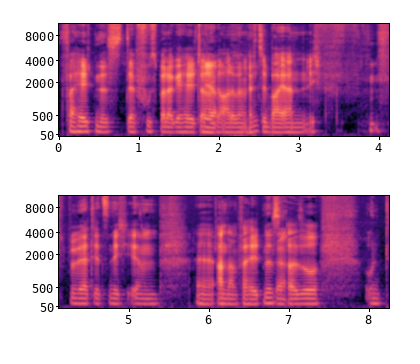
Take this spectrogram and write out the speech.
Verhältnis der Fußballergehälter, ja. gerade beim mhm. FC Bayern. Ich bewerte jetzt nicht im äh, anderen Verhältnis. Ja. Also, und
